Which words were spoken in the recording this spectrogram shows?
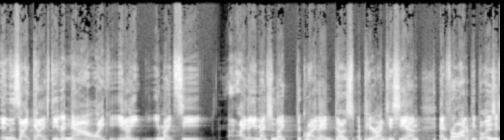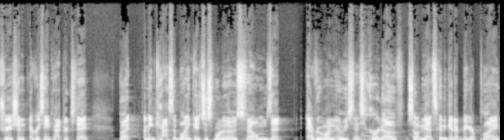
in the zeitgeist. Even now, like you know, you, you might see. I know you mentioned like The Quiet Man does appear on TCM, and for a lot of people is a tradition every St. Patrick's Day. But I mean, Casablanca is just one of those films that everyone at least has heard of. So I mean, that's going to get a bigger play.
